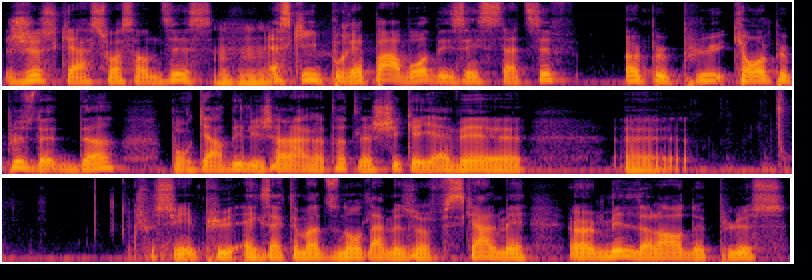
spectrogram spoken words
jusqu'à 70. Mhm. Est-ce qu'ils pourraient pas avoir des incitatifs un peu plus, qui ont un peu plus de dents pour garder les gens à la retraite? Là, je sais qu'il y avait. euh, euh, je me souviens plus exactement du nom de la mesure fiscale, mais un 1000 dollars de plus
